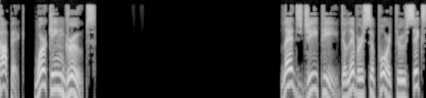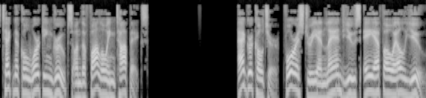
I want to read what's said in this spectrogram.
Topic: Working groups. LEDS-GP delivers support through six technical working groups on the following topics. Agriculture, Forestry and Land Use AFOLU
